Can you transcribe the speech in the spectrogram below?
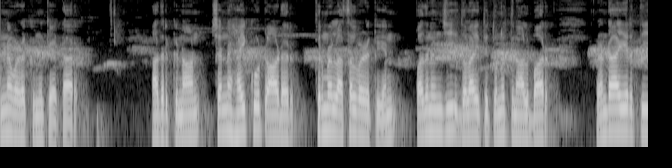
என்ன வழக்குன்னு கேட்டார். அதற்கு நான் சென்னை ஹைகோர்ட் ஆர்டர் கிரிமினல் அசல் வழக்கு எண் பதினஞ்சு தொள்ளாயிரத்தி தொண்ணூற்றி நாலு பார் ரெண்டாயிரத்தி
